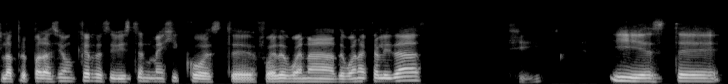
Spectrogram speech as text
la preparación que recibiste en México este, fue de buena, de buena calidad. Sí. Y este,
